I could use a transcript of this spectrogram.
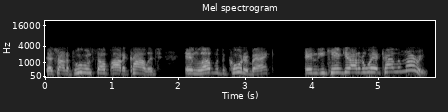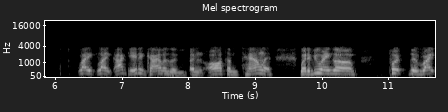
that's trying to prove himself out of college, in love with the quarterback, and he can't get out of the way of Kyler Murray. Like, like I get it, Kyler's a, mm. an awesome talent, but if you ain't gonna put the right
